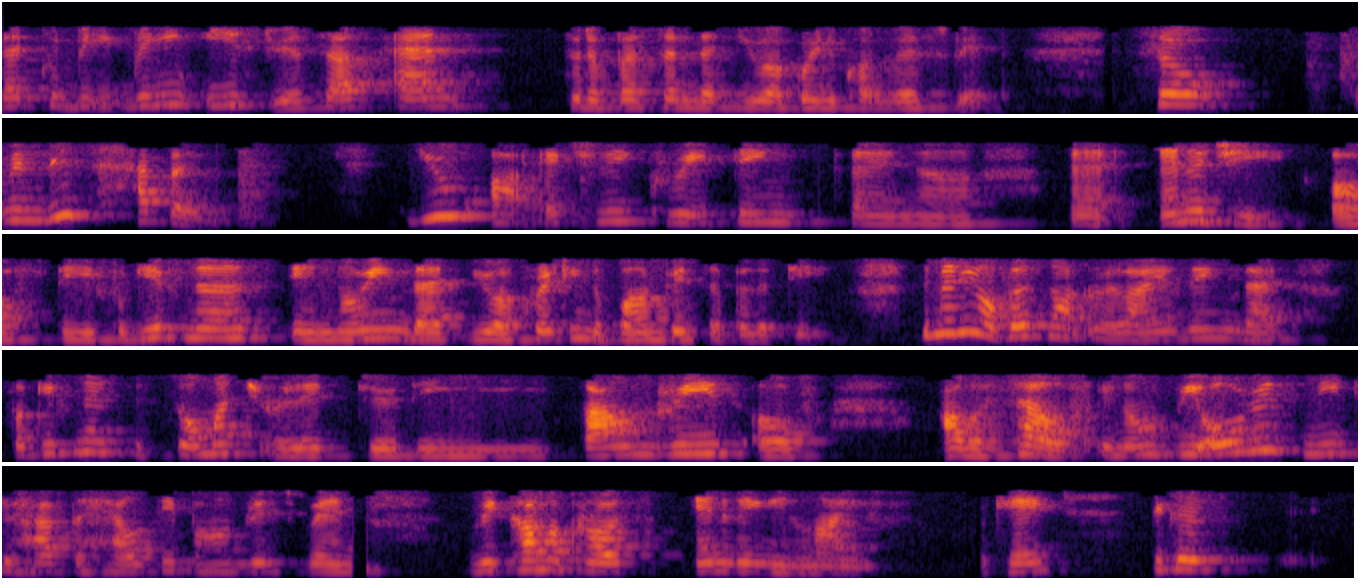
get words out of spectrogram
that could be bringing ease to yourself and to the person that you are going to converse with. So when this happens, you are actually creating an uh, energy of the forgiveness in knowing that you are creating the boundaries ability. So many of us not realizing that forgiveness is so much related to the boundaries of ourselves. You know, we always need to have the healthy boundaries when we come across anything in life. Okay, because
